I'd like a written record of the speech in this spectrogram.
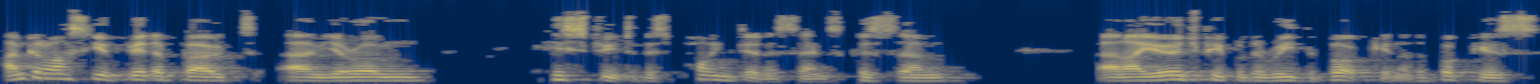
I'm going to ask you a bit about um, your own history to this point, in a sense, because um, and I urge people to read the book. You know, the book is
